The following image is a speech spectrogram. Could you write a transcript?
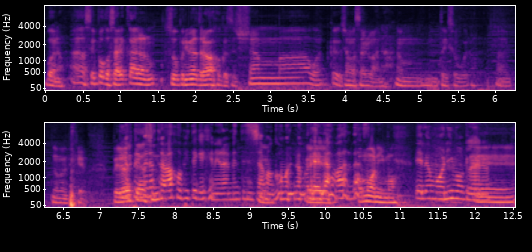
bueno, hace poco sacaron su primer trabajo que se llama, bueno, creo que se llama Salvana, no, no estoy seguro, no, no me fijé. Pero Los este primeros hacen- trabajos, viste que generalmente se sí, llaman como el nombre de eh, las bandas. Homónimo. El homónimo, claro. Eh,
